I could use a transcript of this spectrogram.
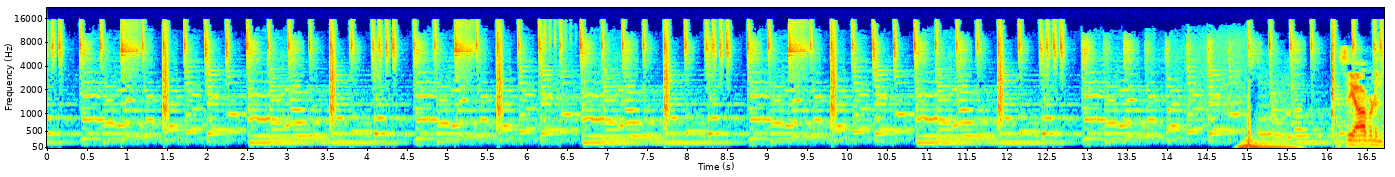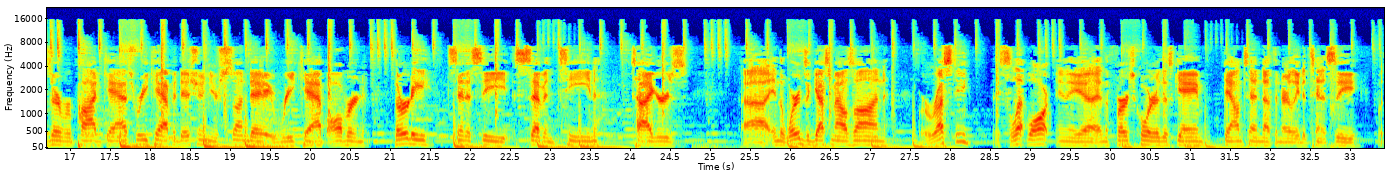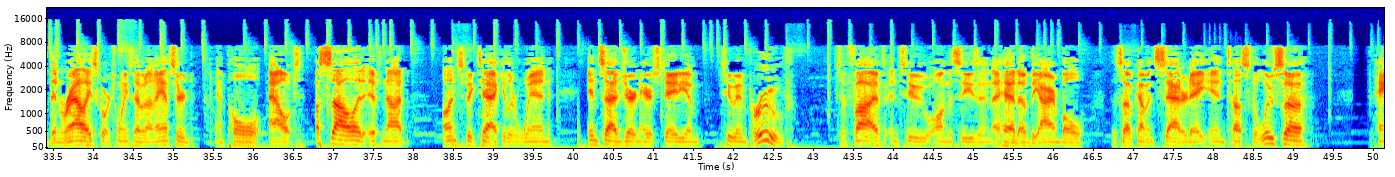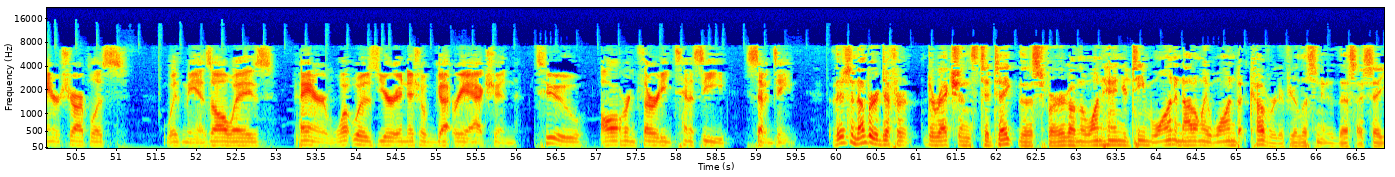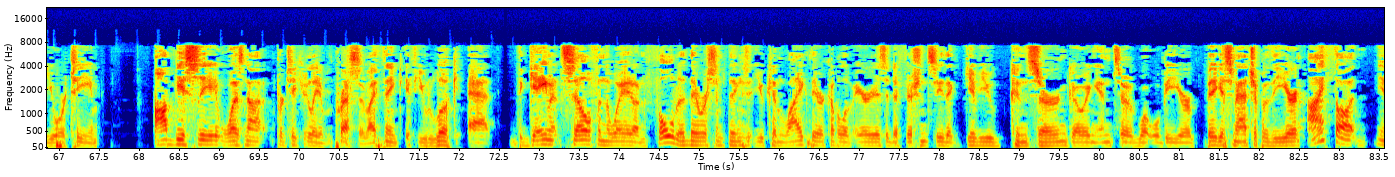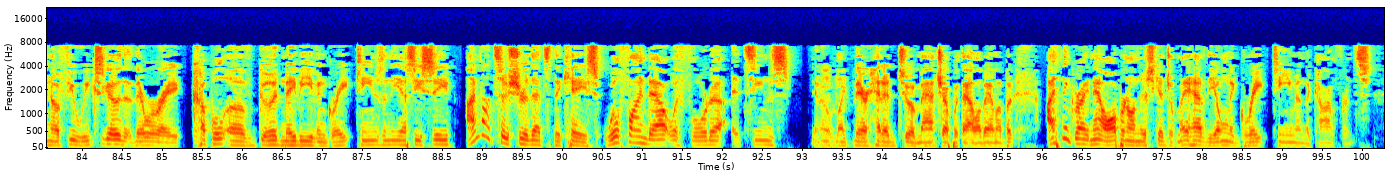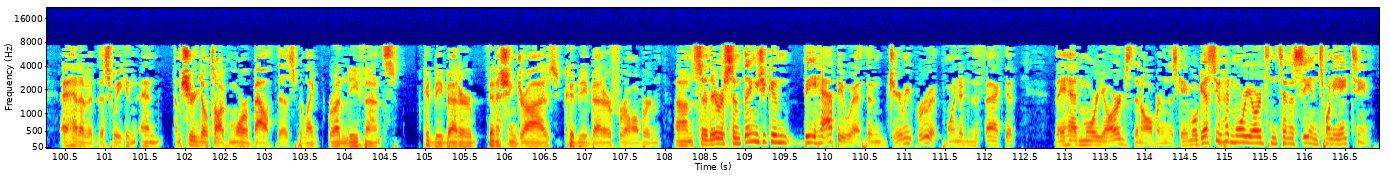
It's the Auburn Observer podcast recap edition, your Sunday recap. Auburn 30, Tennessee 17. Tigers, uh, in the words of Gus Malzahn, rusty. They slept walk in the, uh, in the first quarter of this game, down 10 nothing early to Tennessee, but then rally, score 27 unanswered, and pull out a solid, if not unspectacular win inside Jordan Hare Stadium to improve to five and two on the season ahead of the Iron Bowl this upcoming Saturday in Tuscaloosa. Painter Sharpless with me as always. Painter, what was your initial gut reaction to Auburn 30, Tennessee 17? There's a number of different directions to take this, Ferg. On the one hand, your team won and not only won, but covered. If you're listening to this, I say your team. Obviously, it was not particularly impressive. I think if you look at the game itself and the way it unfolded, there were some things that you can like. There are a couple of areas of deficiency that give you concern going into what will be your biggest matchup of the year. And I thought, you know, a few weeks ago that there were a couple of good, maybe even great teams in the SEC. I'm not so sure that's the case. We'll find out with Florida. It seems you know, mm-hmm. like they're headed to a matchup with Alabama. But I think right now Auburn on their schedule may have the only great team in the conference ahead of it this week. And, and I'm sure you'll talk more about this, but like run defense could be better. Finishing drives could be better for Auburn. Um, so there were some things you can be happy with. And Jeremy Pruitt pointed to the fact that they had more yards than Auburn in this game. Well, guess who had more yards than Tennessee in 2018?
